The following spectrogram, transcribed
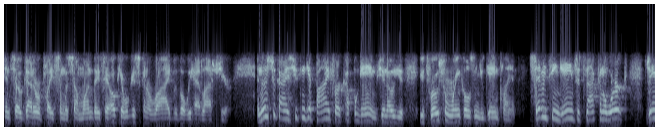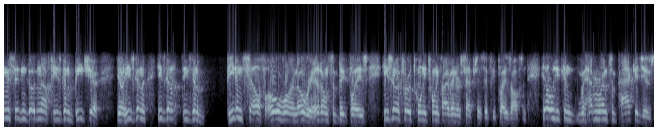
and so got to replace him with someone. They say, okay, we're just going to ride with what we had last year. And those two guys, you can get by for a couple games. You know, you you throw some wrinkles and you game plan. 17 games, it's not going to work. Jameis isn't good enough. He's going to beat you. You know, he's going to he's going to he's going to beat himself over and over, hit on some big plays. He's going to throw 20, 25 interceptions if he plays often. Hill, you can have him run some packages,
